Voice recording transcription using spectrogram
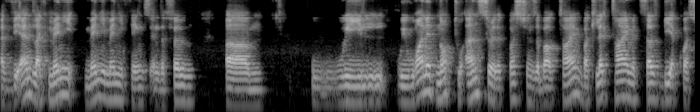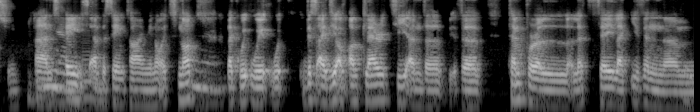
at the end, like many, many, many things in the film, um, we we wanted not to answer the questions about time, but let time itself be a question and Yeah. space at the same time. You know, it's not Yeah. like we, we, we this idea of unclarity and the the temporal, let's say, like even um,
